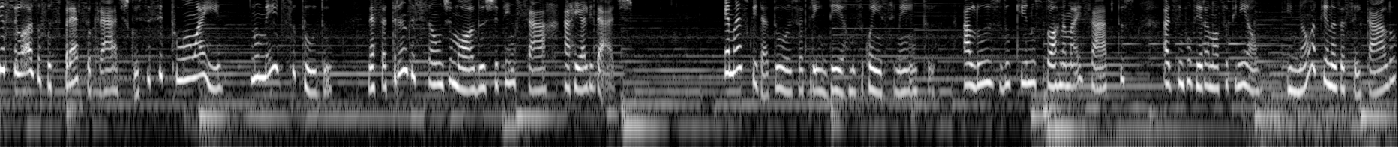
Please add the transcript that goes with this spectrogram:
E os filósofos pré-socráticos se situam aí, no meio disso tudo, nessa transição de modos de pensar a realidade. É mais cuidadoso aprendermos o conhecimento à luz do que nos torna mais aptos a desenvolver a nossa opinião, e não apenas aceitá-lo,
